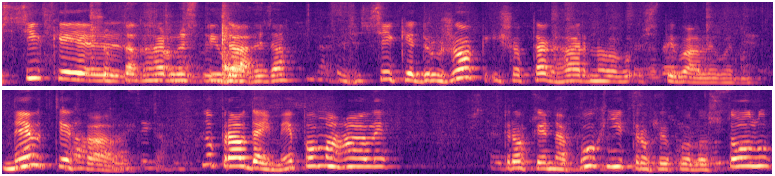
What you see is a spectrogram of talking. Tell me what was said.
стільки, е, Щоб так гарно співали, да, да? стільки дружок і щоб так гарно співали вони. Не втихали. Ну, правда, і ми допомагали. Трохи на кухні, трохи коло столу.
